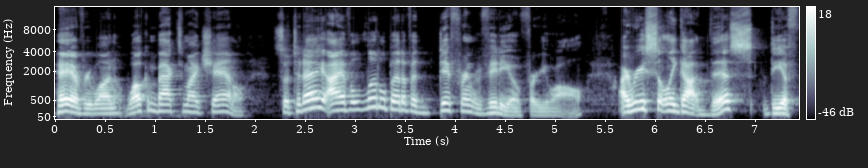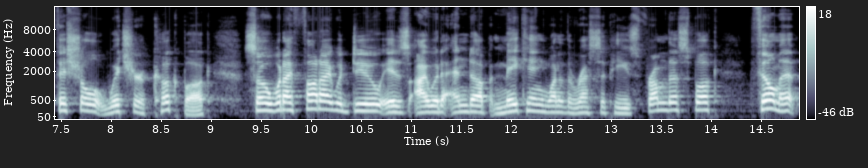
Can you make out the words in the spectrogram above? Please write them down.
Hey everyone, welcome back to my channel. So today I have a little bit of a different video for you all. I recently got this, the official Witcher cookbook, so what I thought I would do is I would end up making one of the recipes from this book, film it,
